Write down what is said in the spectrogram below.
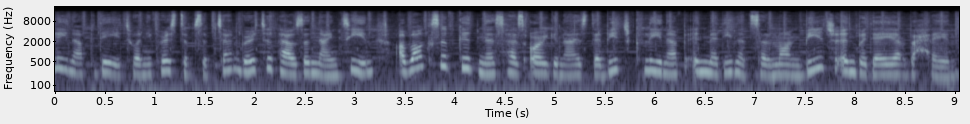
Cleanup Day, 21st of September 2019, a Box of Goodness has organized a beach cleanup in Medinat Salman Beach in Budaya, Bahrain.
